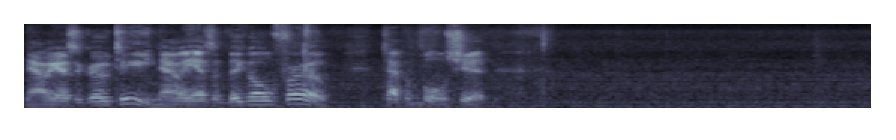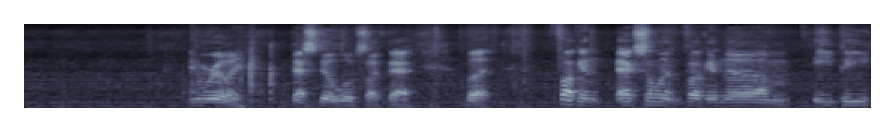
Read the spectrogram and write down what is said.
Now he has a goatee. Now he has a big old fro. Type of bullshit. And really that still looks like that. But fucking excellent fucking um, ep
